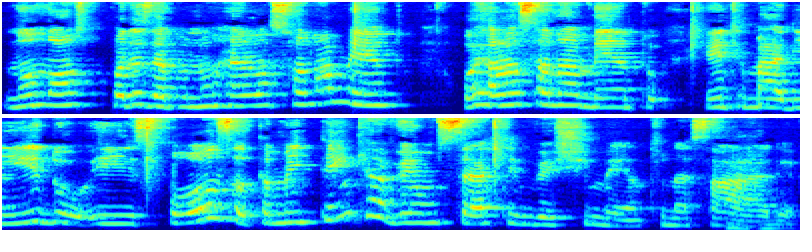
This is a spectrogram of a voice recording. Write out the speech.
no nosso, por exemplo, no relacionamento. O relacionamento entre marido e esposa também tem que haver um certo investimento nessa Uhum. área.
